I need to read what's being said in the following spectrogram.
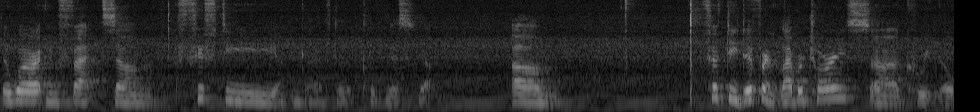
There were, in fact, um, 50, I think I have to click this, yeah. Um, 50 different laboratories uh, uh,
